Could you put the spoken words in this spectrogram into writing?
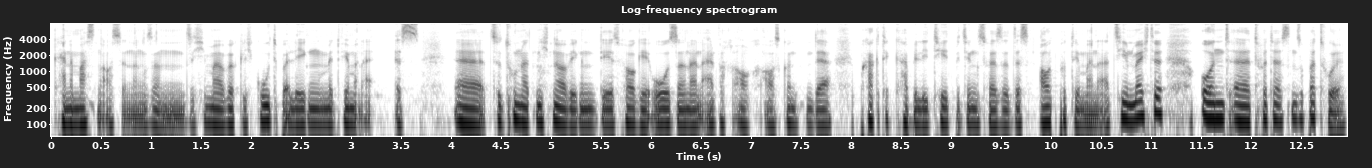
keine Massenaussendungen, sondern sich immer wirklich gut überlegen, mit wem man es äh, zu tun hat, nicht nur wegen DSVGO, sondern einfach auch aus Gründen der Praktikabilität beziehungsweise des Output, den man erzielen möchte. Und äh, Twitter ist ein super Tool.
